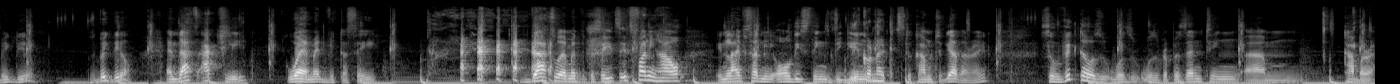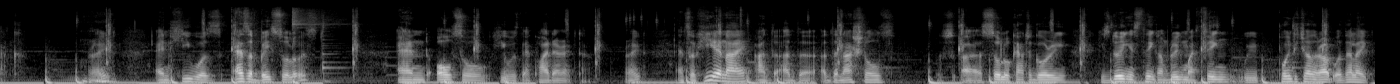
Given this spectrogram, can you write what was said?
big deal. It's a big deal, and that's actually where I met Victor Sei. that's what I meant to Say. It's, it's funny how in life suddenly all these things begin to come together, right? So Victor was was, was representing um, Kabarak, right? And he was as a bass soloist, and also he was their choir director, right? And so he and I at the at the at the nationals uh, solo category, he's doing his thing, I'm doing my thing. We point each other out. Where they're like,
